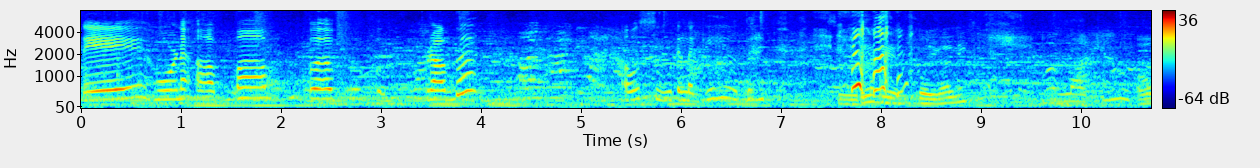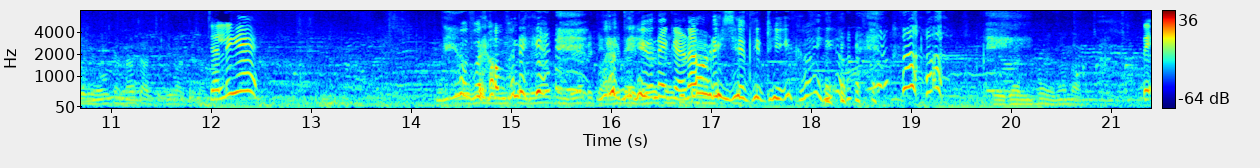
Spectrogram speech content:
ਤੇ ਹੁਣ ਆਪਾਂ ਪ੍ਰਭ ਉਹ ਸੂਟ ਲੱਗੇ ਹੀ ਉਧਰ। ਕੋਈ ਗੱਲ ਨਹੀਂ ਉਹ ਕਹਿੰਦਾ ਚੱਜ ਦੀ ਵੱਜ ਚੱਲੀਏ? ਦੇਵ ਪ੍ਰਭ ਨੇ ਕਿਹਾ ਪ੍ਰਦੀਪ ਨੇ ਕਹਿਣਾ ਬੜੀ ਛੇਤੀ ਠੀਕ ਹੋਈ ਕੋਈ ਗੱਲ ਨਹੀਂ ਹੋਇਆ ਨਾ ਤੇ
